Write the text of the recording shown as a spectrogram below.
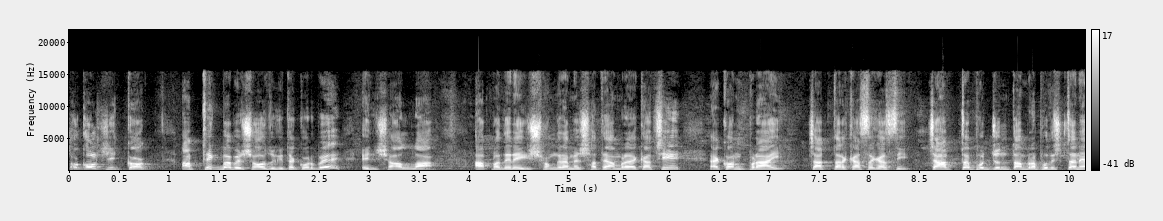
সকল শিক্ষক আর্থিকভাবে সহযোগিতা করবে, ইনশাআল্লাহ। আপনাদের এই সংগ্রামের সাথে আমরা এক আছি। এখন প্রায় চারটার কাছাকাছি। চারটা পর্যন্ত আমরা প্রতিষ্ঠানে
